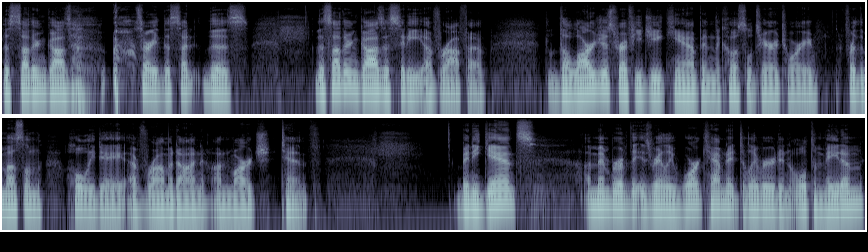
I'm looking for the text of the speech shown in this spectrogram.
the southern Gaza, sorry, the, the, the southern Gaza city of Rafah, the largest refugee camp in the coastal territory, for the Muslim holy day of Ramadan on March 10th. Benny Gantz, a member of the Israeli War Cabinet, delivered an ultimatum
